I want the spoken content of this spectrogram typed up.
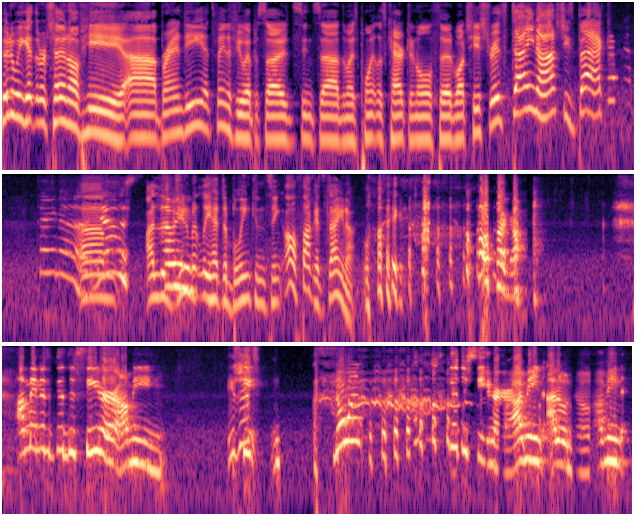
who do we get the return of here, uh, Brandy? It's been a few episodes since uh, the most pointless character in all Third Watch history. It's Dana. She's back. Dana. Um, yes. I legitimately I mean... had to blink and think, "Oh fuck, it's Dana." Like, oh my god. I mean, it's good to see her. I mean, is she... it? No one. it's good to see her. I mean, I don't know. I mean,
